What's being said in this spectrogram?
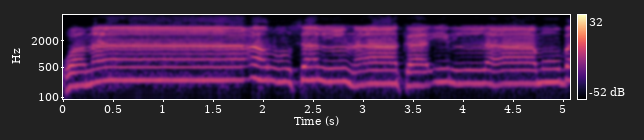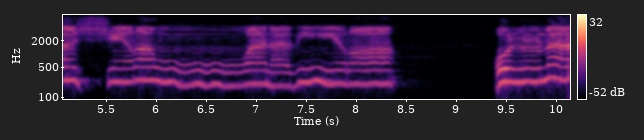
وما أرسلناك إلا مبشرا ونذيرا. قل ما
